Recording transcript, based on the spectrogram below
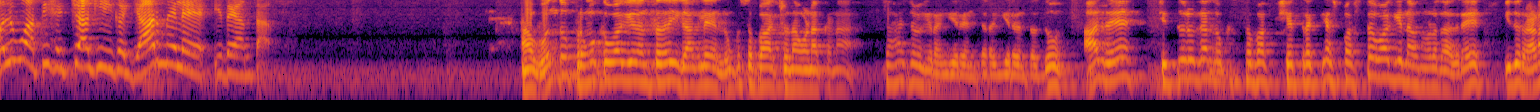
ಒಲವು ಅತಿ ಹೆಚ್ಚಾಗಿ ಈಗ ಯಾರ ಮೇಲೆ ಇದೆ ಅಂತ? ಒಂದು ಪ್ರಮುಖವಾಗಿ ಅಂತಂದ್ರೆ ಈಗಾಗಲೇ ಲೋಕಸಭಾ ಚುನಾವಣಾ ಕಣ ಸಹಜವಾಗಿ ರಂಗೇರಿ ಅಂತ ರಂಗೇರುವಂತದ್ದು ಆದ್ರೆ ಚಿತ್ರದುರ್ಗ ಲೋಕಸಭಾ ಕ್ಷೇತ್ರಕ್ಕೆ ಸ್ಪಷ್ಟವಾಗಿ ನಾವು ನೋಡೋದಾದ್ರೆ ಇದು ರಣ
